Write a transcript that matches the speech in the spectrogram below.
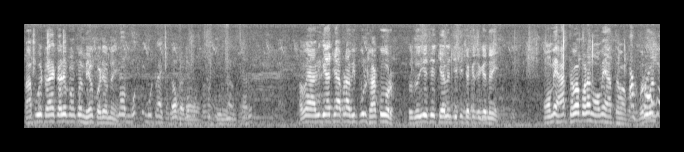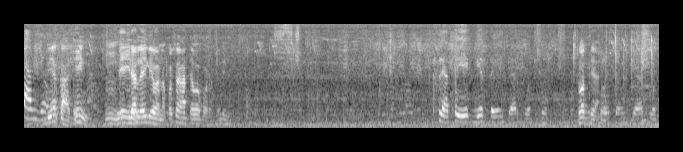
પાપુ ટ્રાય કર્યો પણ કોઈ મેળ પડ્યો નહીં. હું ટ્રાય હવે આવી ગયા છે આપણા વિપુલ ઠાકોર. તો જોઈએ છે ચેલેન્જ જીતી શકે છે કે નહીં. ઓમે હાથ થવા પડે ને ઓમે હાથ થવા પડે બરોબર? બે કાઢીને બે હીરા લઈ લેવાના પછી હાથ થવા પડે. એટલે આ તો એક બે ત્રણ ચાર પાંચ છ. છ થયા ચાર પાંચ.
